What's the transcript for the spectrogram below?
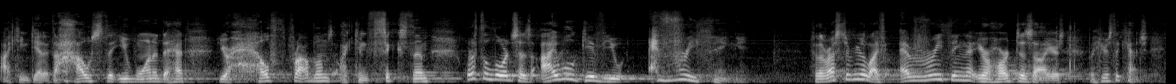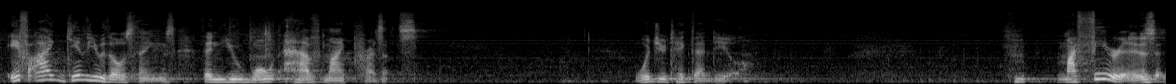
I can get it. The house that you wanted to have, your health problems, I can fix them. What if the Lord says, I will give you everything for the rest of your life, everything that your heart desires. But here's the catch if I give you those things, then you won't have my presence. Would you take that deal? My fear is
